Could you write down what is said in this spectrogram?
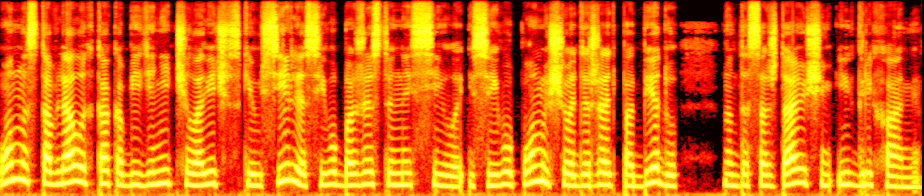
он наставлял их, как объединить человеческие усилия с его божественной силой и с его помощью одержать победу над досаждающим их грехами.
